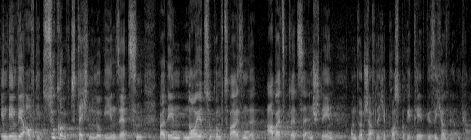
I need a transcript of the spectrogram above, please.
indem wir auf die Zukunftstechnologien setzen, bei denen neue zukunftsweisende Arbeitsplätze entstehen und wirtschaftliche Prosperität gesichert werden kann.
